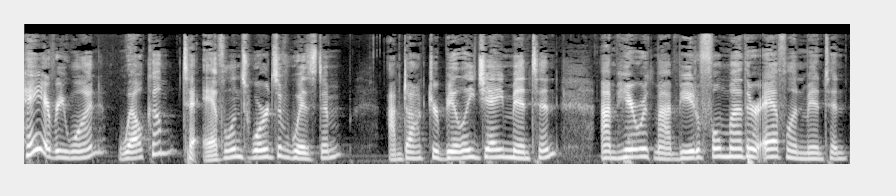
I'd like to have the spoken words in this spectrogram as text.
Hey everyone, welcome to Evelyn's Words of Wisdom. I'm Dr. Billy J. Minton. I'm here with my beautiful mother, Evelyn Minton.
